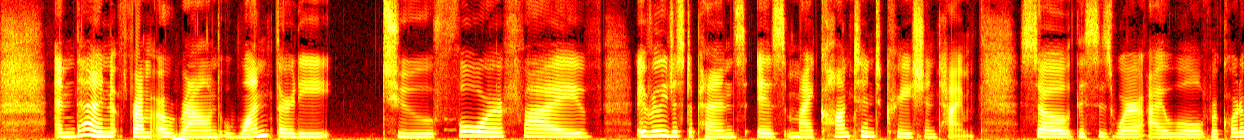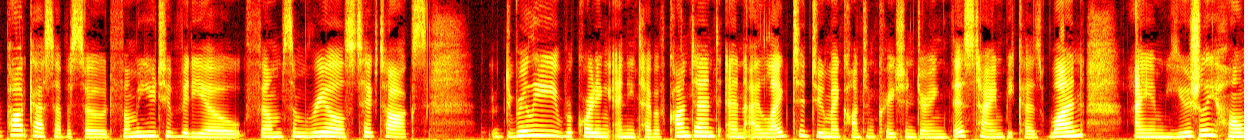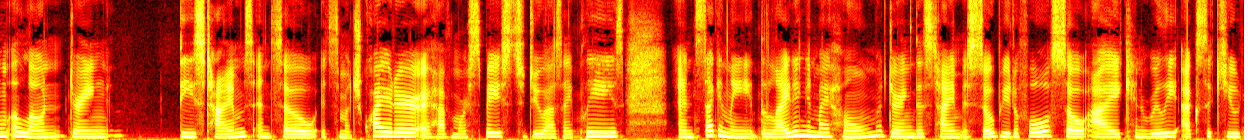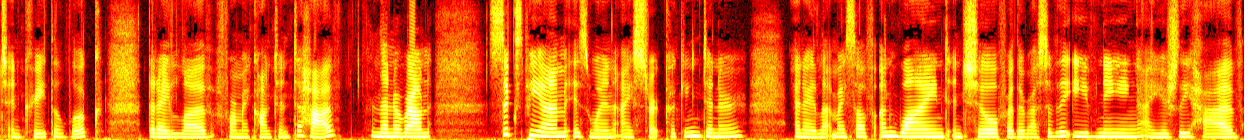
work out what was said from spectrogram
And then from around 1:30 to 4 5 it really just depends is my content creation time. So this is where I will record a podcast episode, film a YouTube video, film some reels, TikToks, really recording any type of content. And I like to do my content creation during this time because one, I am usually home alone during these times, and so it's much quieter. I have more space to do as I please. And secondly, the lighting in my home during this time is so beautiful, so I can really execute and create the look that I love for my content to have. And then around 6 p.m. is when I start cooking dinner and I let myself unwind and chill for the rest of the evening. I usually have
